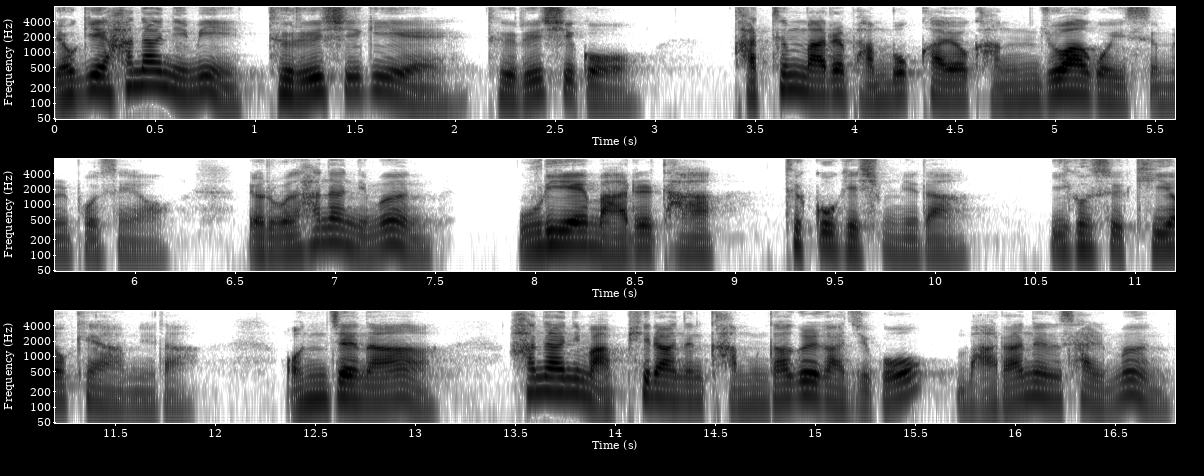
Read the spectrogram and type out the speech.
여기 하나님이 들으시기에 들으시고 같은 말을 반복하여 강조하고 있음을 보세요. 여러분 하나님은 우리의 말을 다 듣고 계십니다. 이것을 기억해야 합니다. 언제나 하나님 앞이라는 감각을 가지고 말하는 삶은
